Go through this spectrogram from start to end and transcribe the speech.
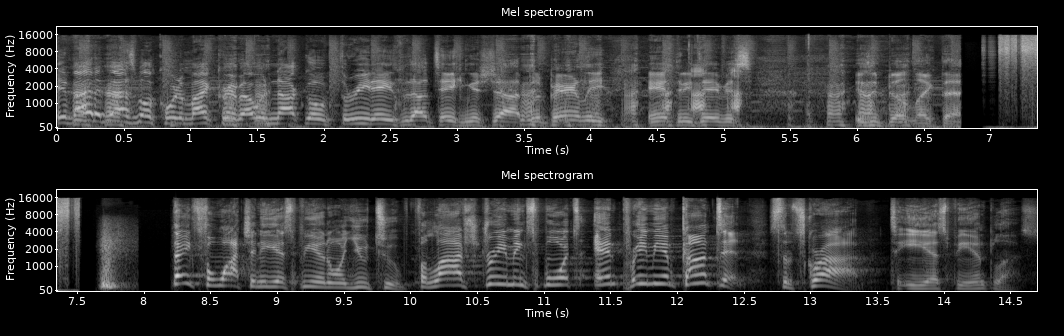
if I had a basketball court in my crib, I would not go three days without taking a shot. But apparently, Anthony Davis isn't built like that. Thanks for watching ESPN on YouTube. For live streaming sports and premium content, subscribe to ESPN Plus.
